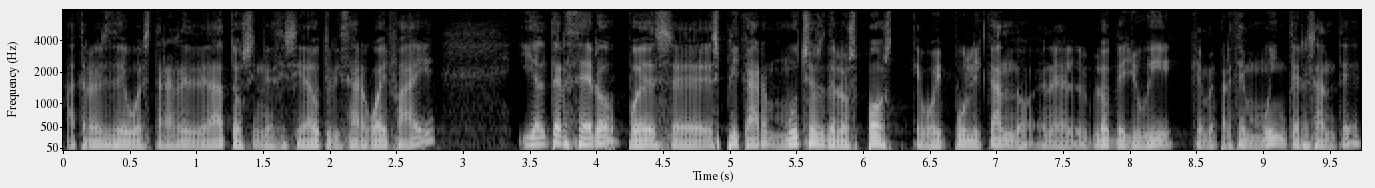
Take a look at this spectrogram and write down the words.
a través de vuestra red de datos sin necesidad de utilizar Wi-Fi. Y el tercero, pues eh, explicar muchos de los posts que voy publicando en el blog de Yugi, que me parecen muy interesantes,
